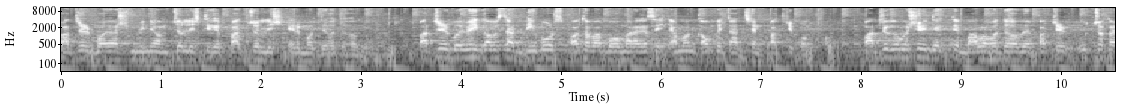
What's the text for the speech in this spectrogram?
পাত্রের বয়স মিনিমাম চল্লিশ থেকে পাঁচচল্লিশ এর মধ্যে হতে হবে। পাত্রের বৈবাহিক অবস্থার ডিভোর্স অথবা বউ মারা গেছে এমন কাউকে চাচ্ছেন পাত্রীপক্ষ। পাত্রকে অবশ্যই দেখতে ভালো হতে হবে, পাত্রের উচ্চতা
